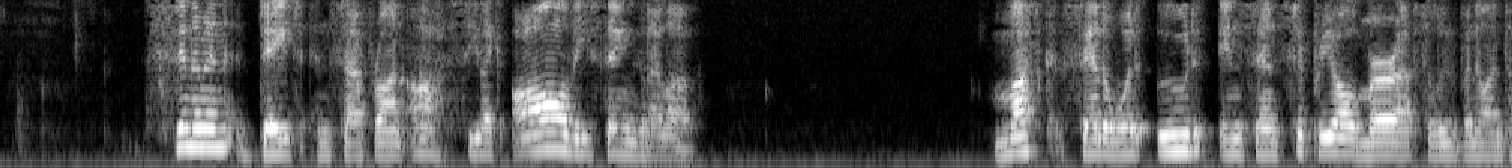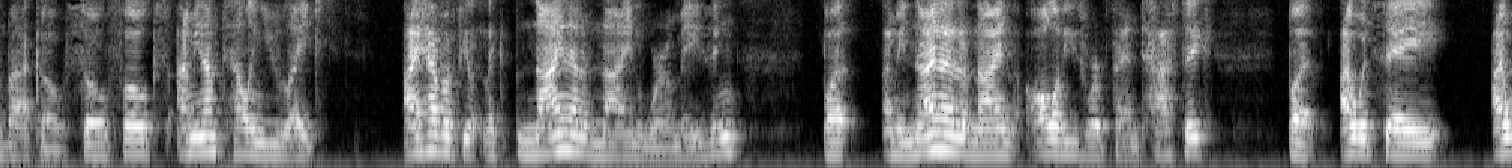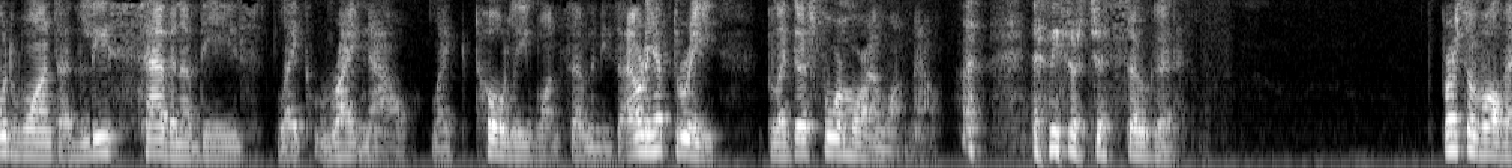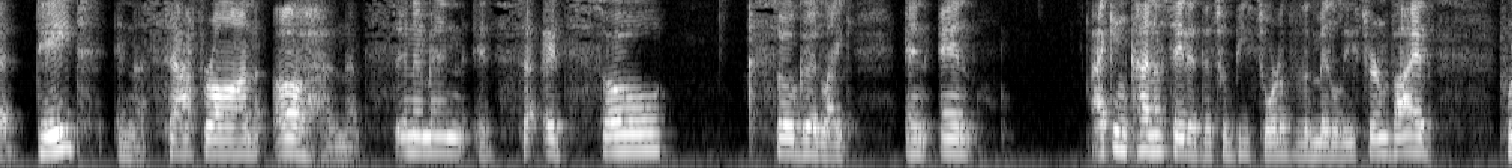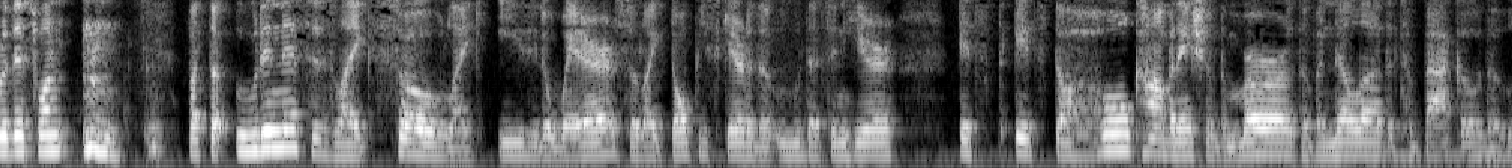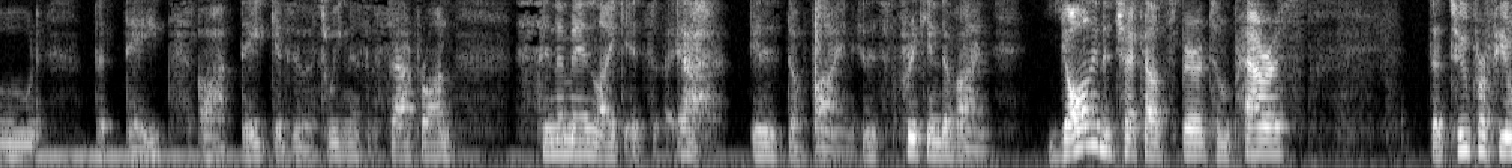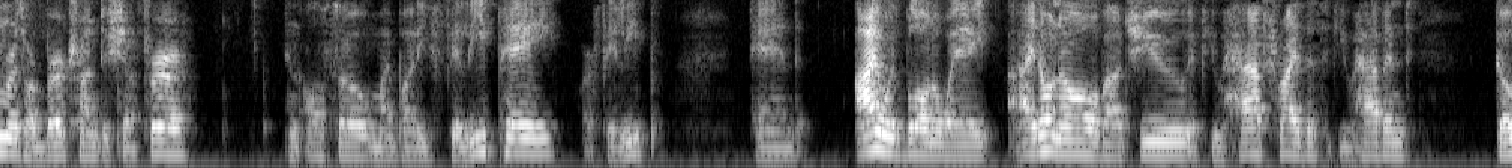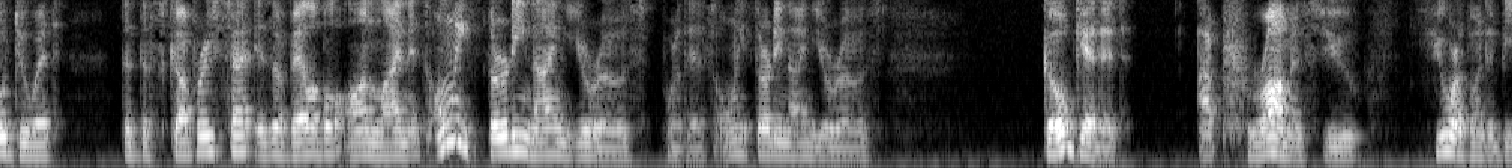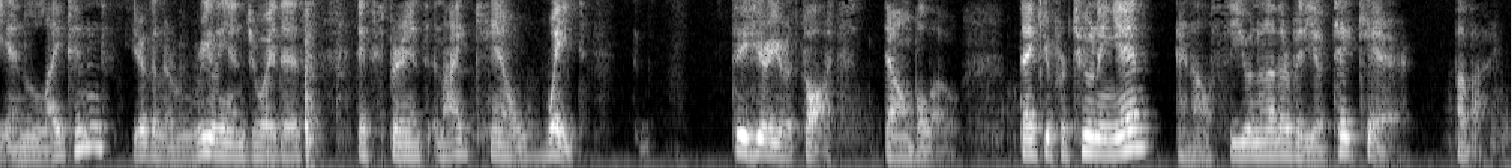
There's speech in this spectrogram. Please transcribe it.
cinnamon, date, and saffron. Oh, see, like all these things that I love musk, sandalwood, oud, incense, cypriol, myrrh, absolute, vanilla, and tobacco. So folks, I mean, I'm telling you, like, I have a feeling, like, nine out of nine were amazing. But, I mean, nine out of nine, all of these were fantastic. But I would say I would want at least seven of these, like, right now. Like, totally want seven of these. I already have three, but, like, there's four more I want now. and these are just so good. First of all, that date and the saffron, oh, and that cinnamon, it's it's so, so good. Like, and, and I can kind of say that this would be sort of the Middle Eastern vibe for this one. but the oud in this is like so like easy to wear. So like, don't be scared of the oud that's in here. It's, it's the whole combination of the myrrh, the vanilla, the tobacco, the oud, the dates. Oh, date gives it a sweetness, the saffron cinnamon, like it's, uh, it is divine. It is freaking divine. Y'all need to check out Spiritum Paris. The two perfumers are Bertrand Duchaufour and also my buddy Felipe or Philippe. And I was blown away. I don't know about you. If you have tried this, if you haven't, go do it. The Discovery set is available online. It's only 39 euros for this, only 39 euros. Go get it. I promise you, you are going to be enlightened. You're going to really enjoy this experience, and I can't wait to hear your thoughts down below. Thank you for tuning in, and I'll see you in another video. Take care. Bye-bye.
